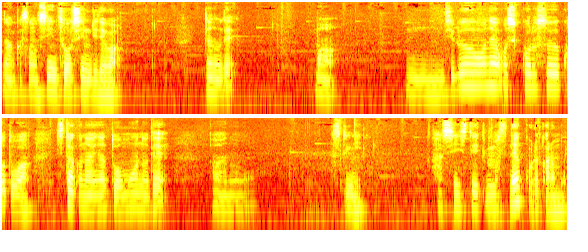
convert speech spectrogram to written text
なんかその深層心理ではなのでまあうん自分をね押し殺すことはしたくないなと思うのであの好きに発信していきますねこれからも。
